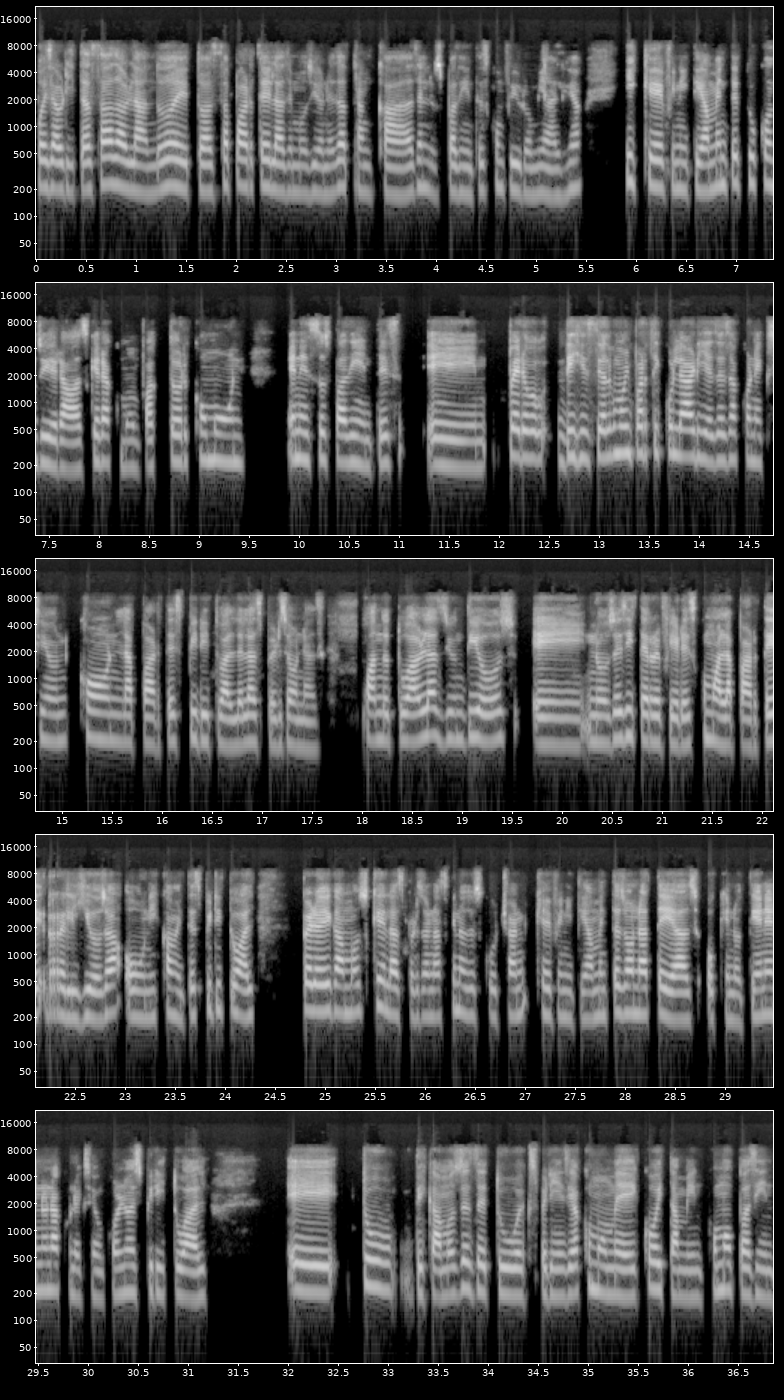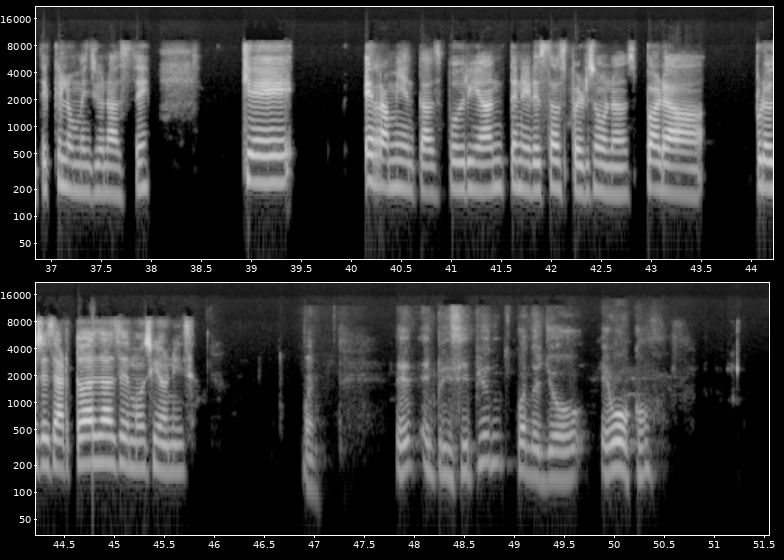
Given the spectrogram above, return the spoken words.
Pues ahorita estabas hablando de toda esta parte de las emociones atrancadas en los pacientes con fibromialgia y que definitivamente tú considerabas que era como un factor común en estos pacientes, eh, pero dijiste algo muy particular y es esa conexión con la parte espiritual de las personas. Cuando tú hablas de un Dios, eh, no sé si te refieres como a la parte religiosa o únicamente espiritual, pero digamos que las personas que nos escuchan que definitivamente son ateas o que no tienen una conexión con lo espiritual, eh, tú, digamos, desde tu experiencia como médico y también como paciente que lo mencionaste, ¿qué herramientas podrían tener estas personas para procesar todas las emociones? Bueno, en principio, cuando yo evoco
